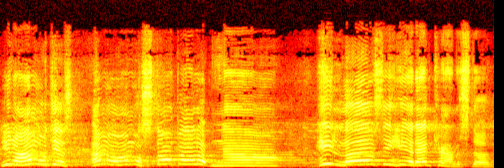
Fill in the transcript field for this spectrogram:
You know, I'm gonna just, I'm gonna, I'm gonna stomp all up. No. He loves to hear that kind of stuff.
